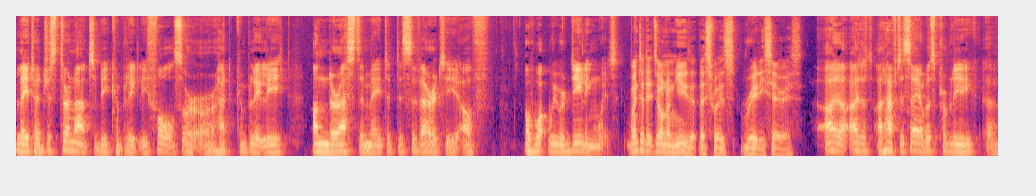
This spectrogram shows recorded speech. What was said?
later just turned out to be completely false or, or had completely underestimated the severity of of what we were dealing with. When did it dawn on you that this was really serious? I, would have to say I was probably uh,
